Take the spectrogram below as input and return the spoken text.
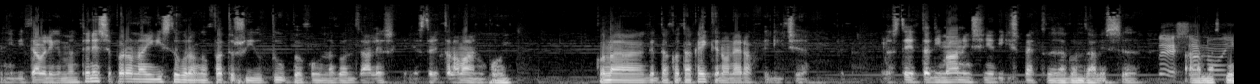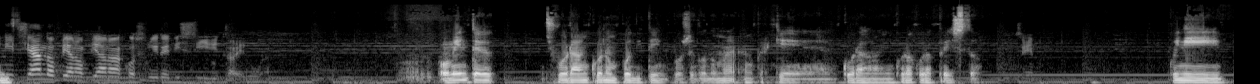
inevitabile che mantenesse, però non hai visto quello che hanno fatto su YouTube con la Gonzales che gli ha stretto la mano poi. Con la Dakota Kai che non era felice. La stretta di mano in segno di rispetto della Gonzales. Beh, alla stanno iniziando piano piano a costruire dissidi tra i due. Ovviamente ci vorrà ancora un po' di tempo secondo me, perché è ancora, ancora, ancora presto. Sì. Quindi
